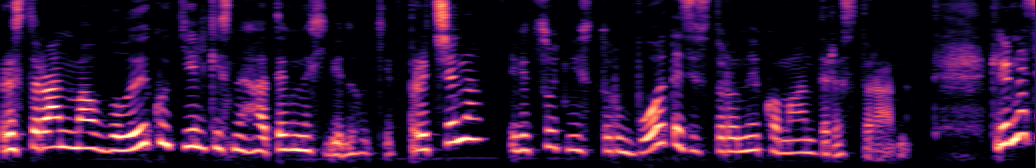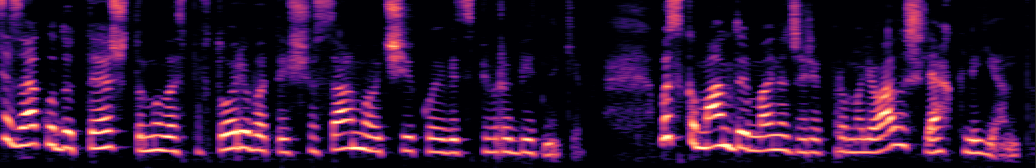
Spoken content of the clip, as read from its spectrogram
Ресторан мав велику кількість негативних відгуків. Причина відсутність турботи зі сторони команди ресторану. Керівниця закладу теж втомилась повторювати, що саме очікує від співробітників. Ми з командою менеджерів промалювали шлях клієнта,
